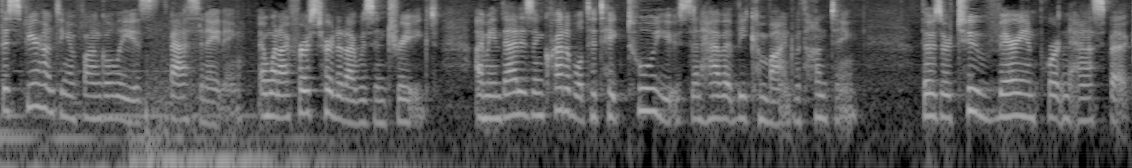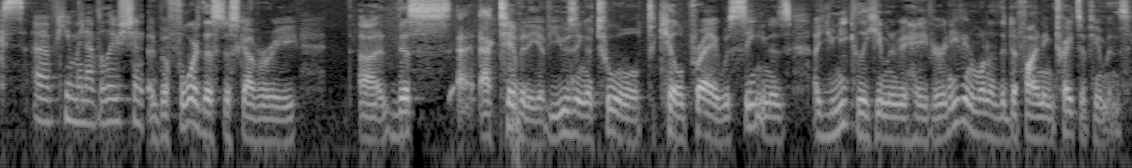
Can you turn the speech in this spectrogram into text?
The spear hunting in Fongoli is fascinating, and when I first heard it, I was intrigued. I mean, that is incredible to take tool use and have it be combined with hunting. Those are two very important aspects of human evolution. And before this discovery, uh, this activity of using a tool to kill prey was seen as a uniquely human behavior and even one of the defining traits of humans.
